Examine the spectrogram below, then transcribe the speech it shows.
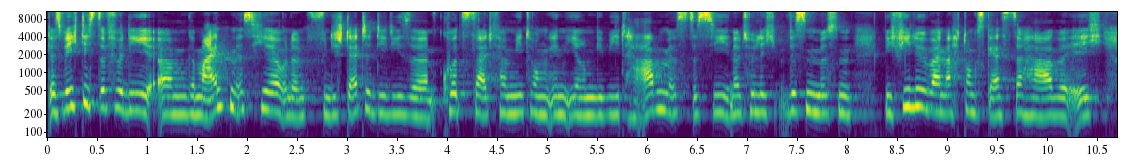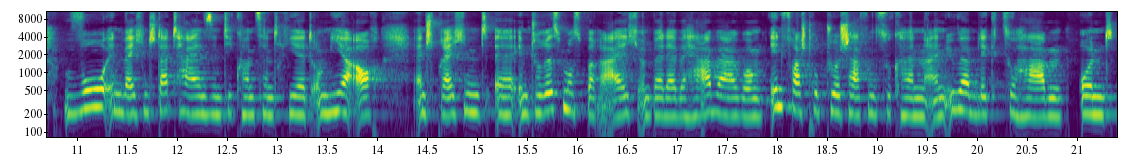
Das Wichtigste für die ähm, Gemeinden ist hier oder für die Städte, die diese Kurzzeitvermietung in ihrem Gebiet haben, ist, dass sie natürlich wissen müssen, wie viele Übernachtungsgäste habe ich, wo, in welchen Stadtteilen sind die konzentriert, um hier auch entsprechend äh, im Tourismusbereich und bei der Beherbergung Infrastruktur schaffen zu können, einen Überblick zu haben. Und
